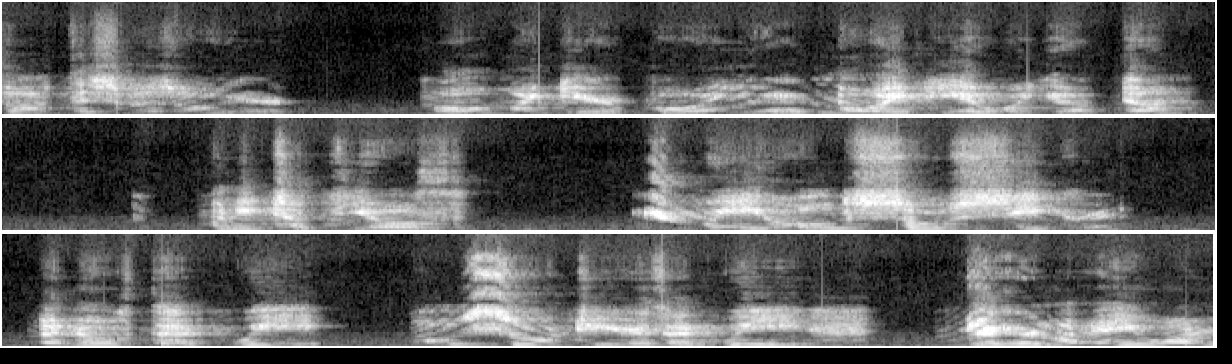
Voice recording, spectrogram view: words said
thought this was over. Oh, my dear boy, you have no idea what you have done. When he took the oath, which we hold so secret, an oath that we hold so dear that we never let anyone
